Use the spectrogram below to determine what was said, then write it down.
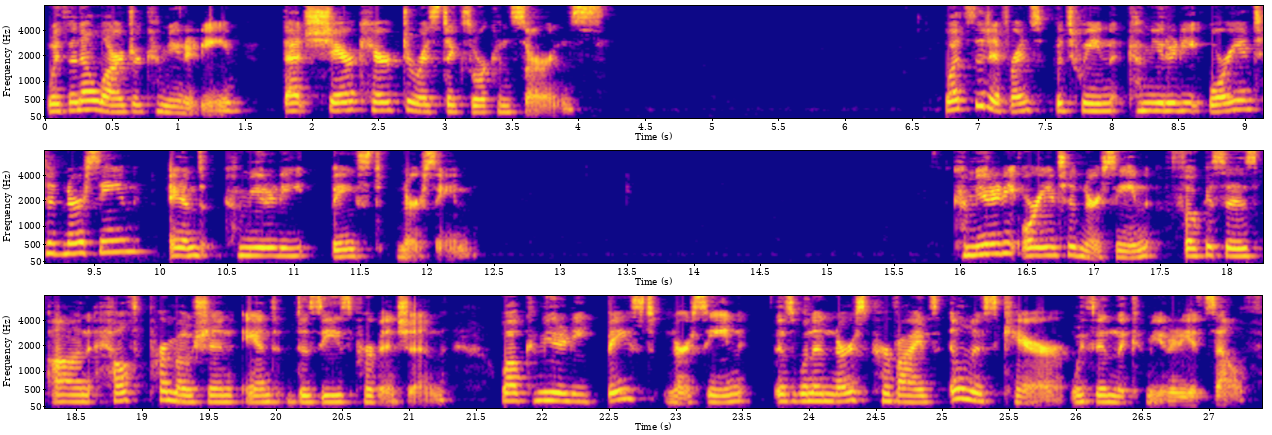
within a larger community that share characteristics or concerns. What's the difference between community-oriented nursing and community-based nursing? Community-oriented nursing focuses on health promotion and disease prevention, while community-based nursing is when a nurse provides illness care within the community itself.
